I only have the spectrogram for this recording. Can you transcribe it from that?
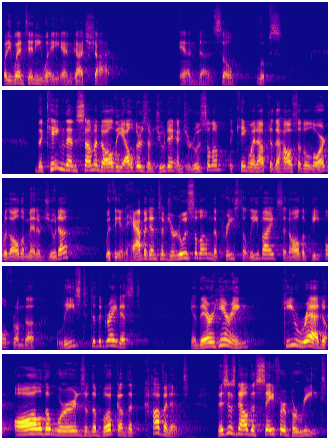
but he went anyway and got shot. And uh, so, whoops. The king then summoned all the elders of Judah and Jerusalem. The king went up to the house of the Lord with all the men of Judah, with the inhabitants of Jerusalem, the priests, the Levites, and all the people from the least to the greatest. In their hearing, he read all the words of the book of the covenant. This is now the Sefer Berit,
